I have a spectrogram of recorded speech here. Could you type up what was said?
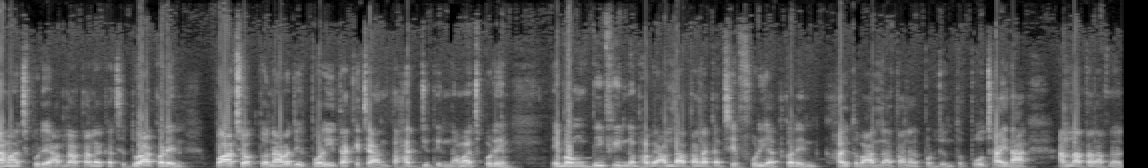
নামাজ পড়ে। আল্লাহ তালার কাছে দোয়া করেন, পাঁচ অক্ত নামাজের পরেই তাকে চান তাহাজ্যুতের নামাজ পড়ে এবং বিভিন্নভাবে আল্লাহ তালার কাছে ফরিয়াদ করেন। হয়তো আল্লাহ তালার পর্যন্ত পৌঁছায় না, আল্লাহ তালা আপনার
